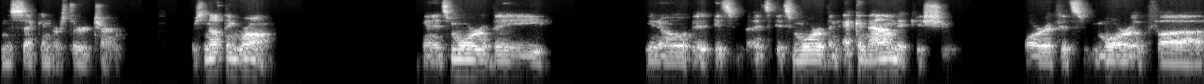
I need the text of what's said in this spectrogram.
in the second or third term, there's nothing wrong. And it's more of a, you know, it, it's, it's, it's more of an economic issue, or if it's more of, uh,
